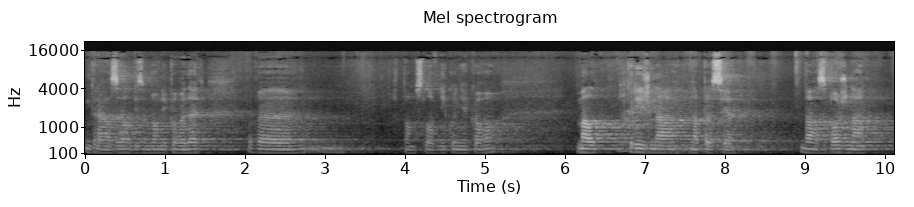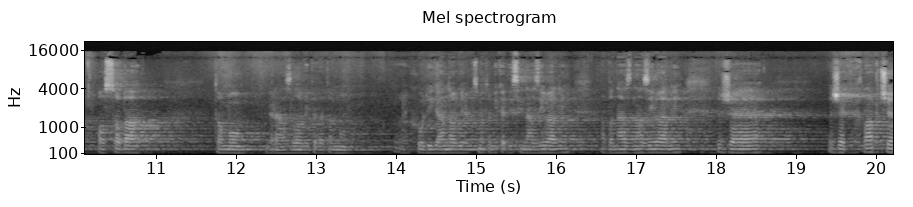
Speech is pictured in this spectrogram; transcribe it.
grázel, by sme mohli povedať, v, v tom slovníku niekoho, mal kríž na, na prsiach. No a zbožná osoba tomu grázlovi, teda tomu chuligánovi, ako sme to my kedysi nazývali, alebo nás nazývali, že, že chlapče,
